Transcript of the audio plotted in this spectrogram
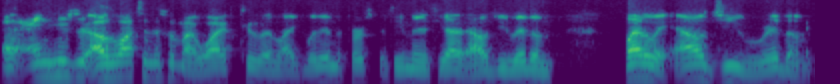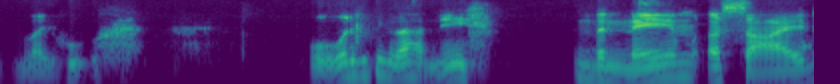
and, and here's I was watching this with my wife too, and like within the first 15 minutes, you had Al-G Rhythm. By the way, Al-G Rhythm, like who? What did you think of that name? The name aside,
